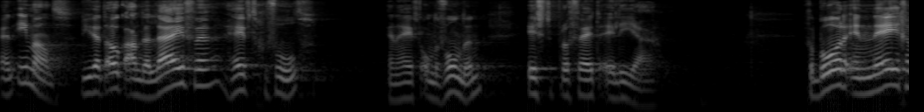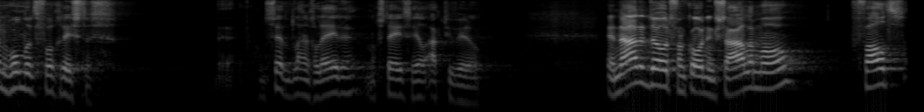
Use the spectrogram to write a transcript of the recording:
En iemand die dat ook aan de lijve heeft gevoeld en heeft ondervonden, is de profeet Elia. Geboren in 900 voor Christus. Ontzettend lang geleden, nog steeds heel actueel. En na de dood van koning Salomo valt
